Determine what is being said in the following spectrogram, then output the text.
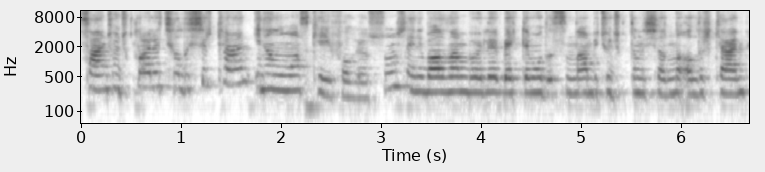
Sen çocuklarla çalışırken inanılmaz keyif alıyorsun. Seni bazen böyle bekleme odasından bir çocuk danışanını alırken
